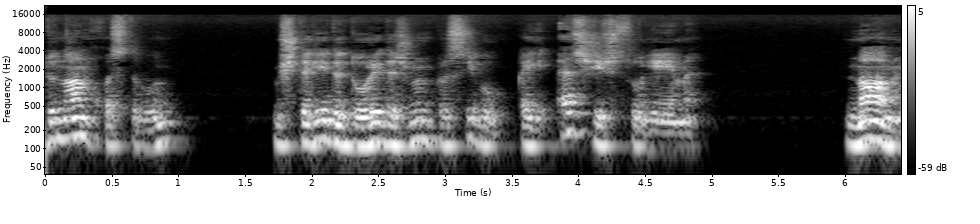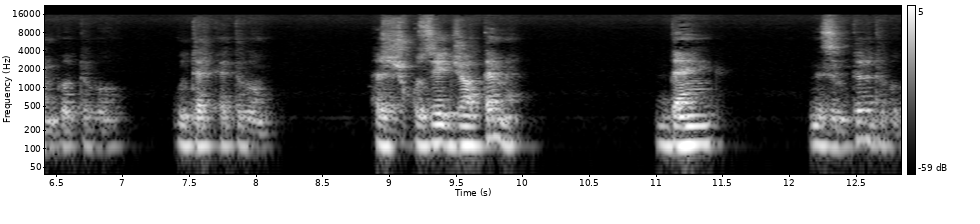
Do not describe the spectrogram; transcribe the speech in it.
du nan xwestibûn, mişteriyê di dorê de ji min pirsîbû qey ez jî ji Sûriyeyê me? Na min gotibû û derketibûm. Ez ji quzê ca te me. Deng nizmtir dibû.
